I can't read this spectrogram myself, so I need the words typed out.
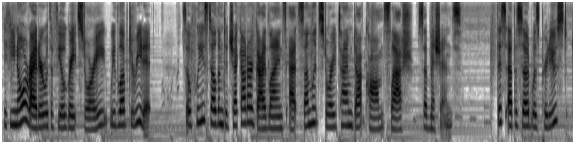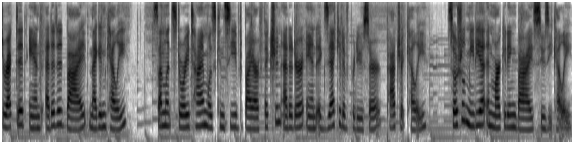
If you know a writer with a Feel Great story, we'd love to read it. So please tell them to check out our guidelines at sunlitstorytime.com/submissions. This episode was produced, directed, and edited by Megan Kelly. Sunlit Storytime was conceived by our fiction editor and executive producer, Patrick Kelly. Social media and marketing by Susie Kelly.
